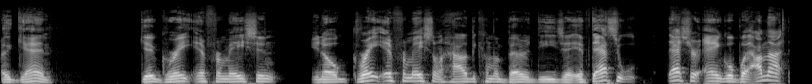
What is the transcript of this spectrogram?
Again, give great information you know, great information on how to become a better DJ. If that's your that's your angle, but I'm not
